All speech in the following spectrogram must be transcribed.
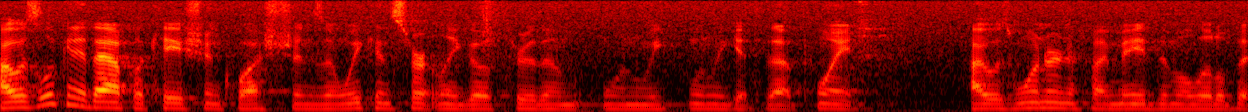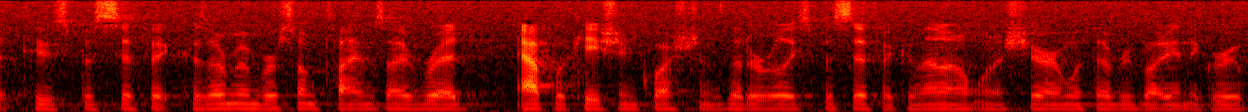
I was looking at the application questions, and we can certainly go through them when we, when we get to that point. I was wondering if I made them a little bit too specific, because I remember sometimes I've read application questions that are really specific, and then I don't want to share them with everybody in the group.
